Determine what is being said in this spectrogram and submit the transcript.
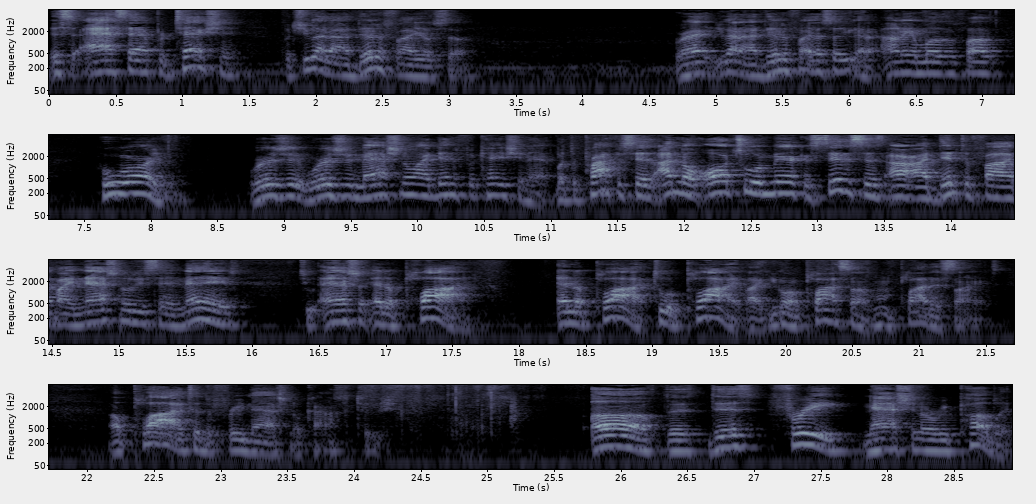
It's asset protection, but you got to identify yourself. Right? You got to identify yourself. You got to honor your mother and father. Who are you? Where's your Where's your national identification at? But the prophet says, "I know all true American citizens are identified by national descent names to answer and apply, and apply to apply. Like you're gonna apply something, hmm, apply this science, apply to the free national constitution of the this free national republic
